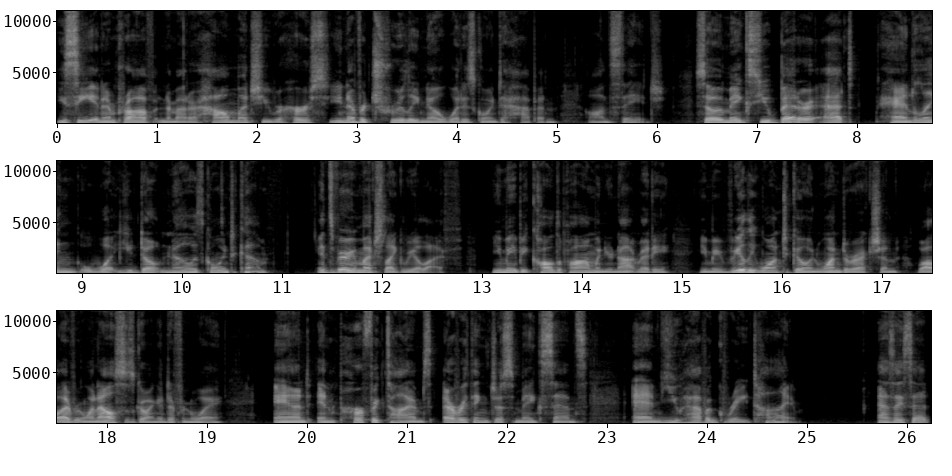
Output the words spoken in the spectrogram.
You see, in improv, no matter how much you rehearse, you never truly know what is going to happen on stage. So it makes you better at handling what you don't know is going to come. It's very much like real life. You may be called upon when you're not ready, you may really want to go in one direction while everyone else is going a different way. And in perfect times, everything just makes sense and you have a great time. As I said,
